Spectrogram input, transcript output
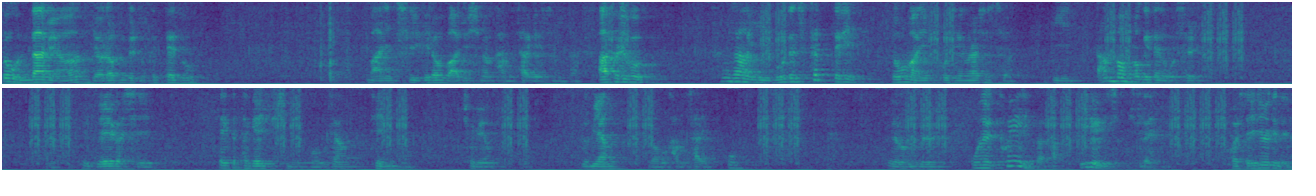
또 온다면 여러분들도 그때도 많이 즐기러 와주시면 감사하겠습니다. 아 그리고 항상 이 모든 스태프들이 너무 많이 고생을 하셨어요. 이 땀범벅이 된 옷을 매일같이 깨끗하게 해주시는 뭐 의상, 팀, 조명, 음향 너무 감사했고 여러분들 오늘 토요일인가? 아, 일요일이죠. 네. 벌써 일요일이네요.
